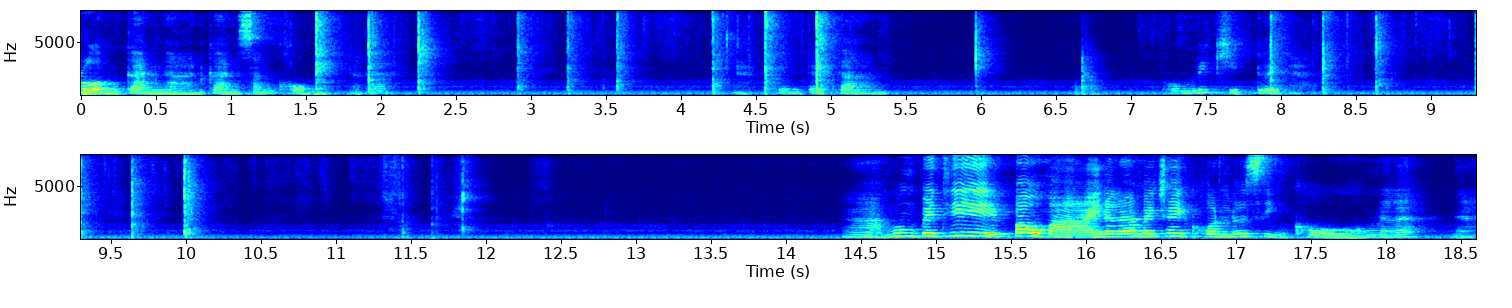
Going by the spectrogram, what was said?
รวมการงานการสังคมนะคะเป็นไปตามผมลิขิตด้วยค่ะอ่ามุ่งไปที่เป้าหมายนะคะ ไม่ใช่คนหรือสิ่งของนะคะนะ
